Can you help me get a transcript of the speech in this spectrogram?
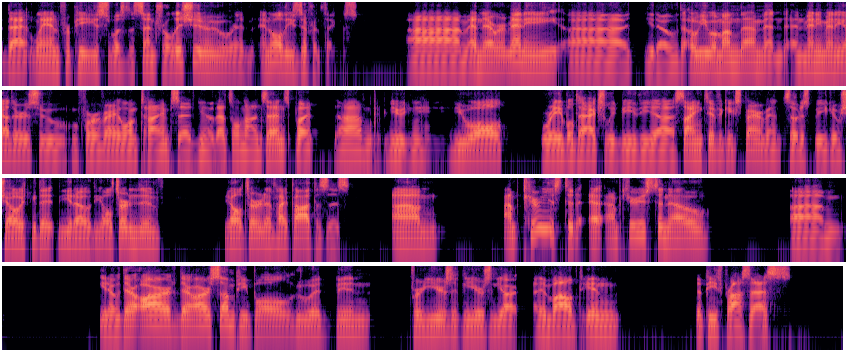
That land for peace was the central issue, and, and all these different things. Um, and there were many, uh, you know, the OU among them, and and many many others who, for a very long time said, you know, that's all nonsense. But um, you you all were able to actually be the uh, scientific experiment, so to speak, of showing that you know the alternative, the alternative hypothesis. Um, I'm curious to uh, I'm curious to know, um, you know, there are there are some people who had been for years and years and years involved in the peace process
